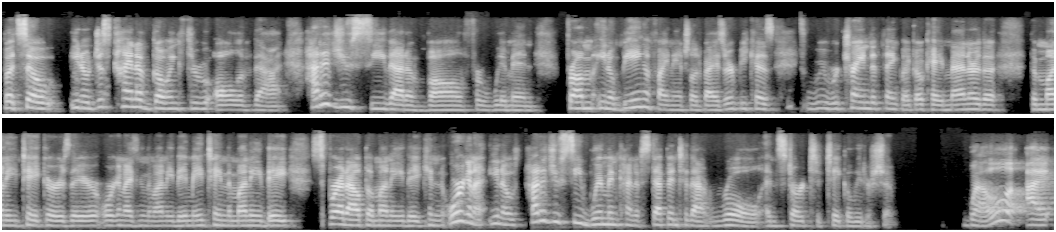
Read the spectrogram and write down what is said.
But so you know just kind of going through all of that how did you see that evolve for women from you know being a financial advisor? Because we were trained to think like okay men are the the money takers. They're organizing the money. They maintain the money. They spread out the money. They can organize you know how did you see women kind of step into that role and start to take a leadership Well, I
